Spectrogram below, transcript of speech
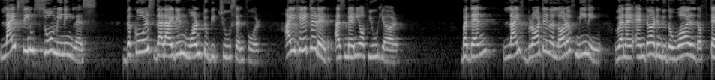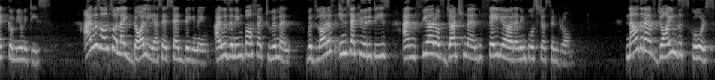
Life seemed so meaningless, the course that I didn't want to be chosen for. I hated it, as many of you here. But then, life brought in a lot of meaning when I entered into the world of tech communities. I was also like Dolly, as I said beginning. I was an imperfect woman with a lot of insecurities and fear of judgment, failure, and imposter syndrome. Now that I've joined this course,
